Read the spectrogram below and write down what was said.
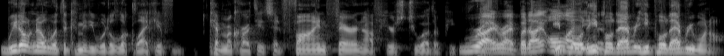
We don't know what the committee would have looked like if Kevin McCarthy had said, "Fine, fair enough. Here's two other people." Right, right. But I all he pulled, I mean he pulled every he pulled everyone off.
